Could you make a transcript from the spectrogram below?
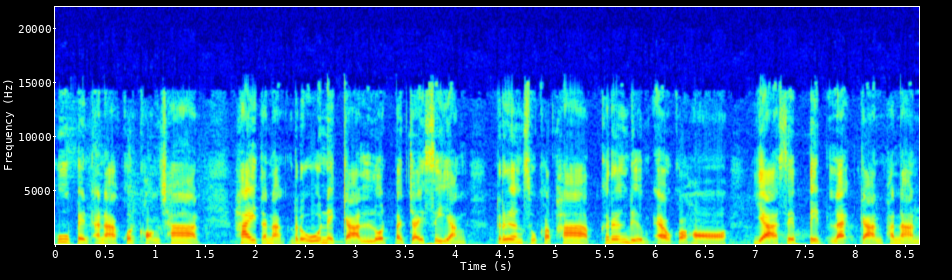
ผู้เป็นอนาคตของชาติ ให้ตระหนักรู้ในการลดปัจจัยเสี่ยง เรื่องสุขภาพ เครื่องดื่มแอลกอฮอล์ยาเสพติดและการพนัน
